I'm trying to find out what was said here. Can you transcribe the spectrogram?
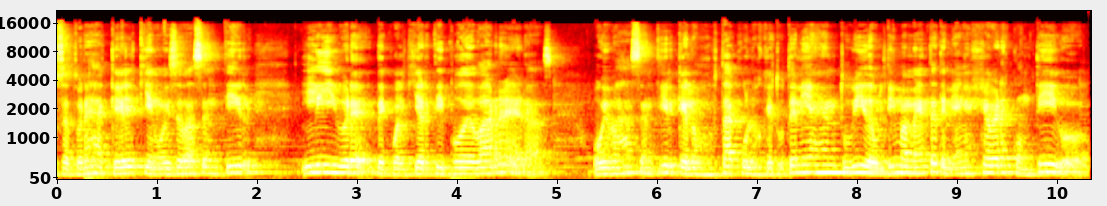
o sea, tú eres aquel quien hoy se va a sentir libre de cualquier tipo de barreras. Hoy vas a sentir que los obstáculos que tú tenías en tu vida últimamente tenían que ver contigo.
